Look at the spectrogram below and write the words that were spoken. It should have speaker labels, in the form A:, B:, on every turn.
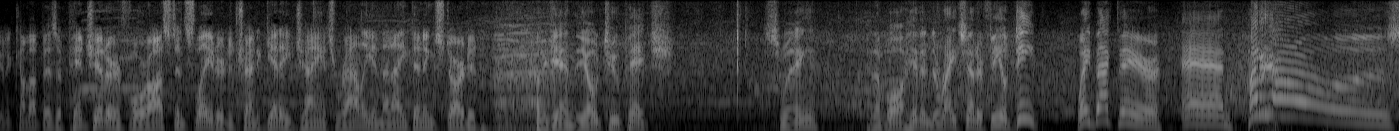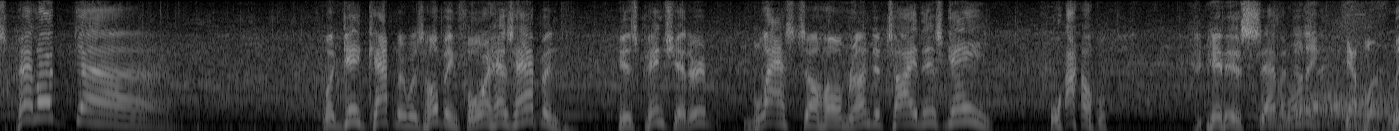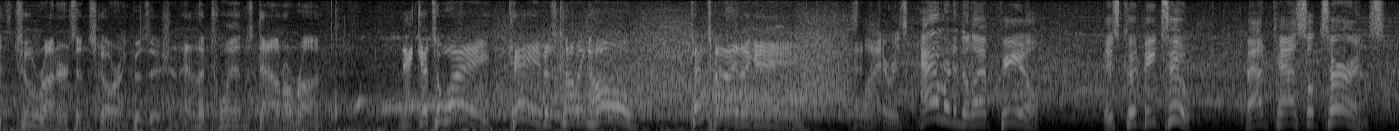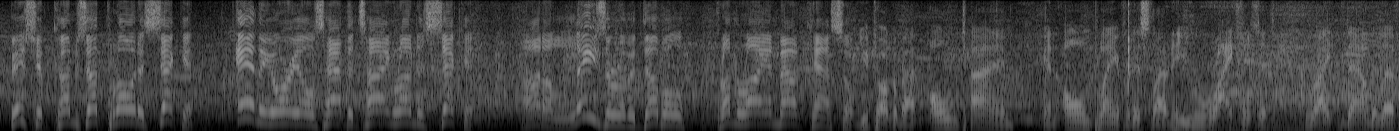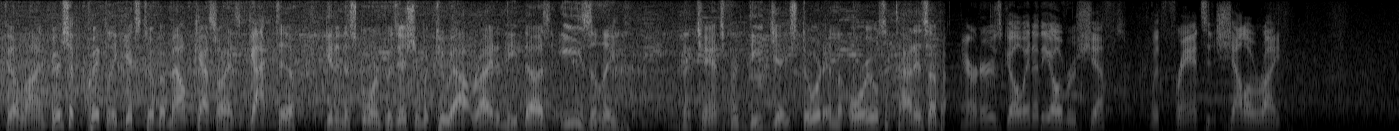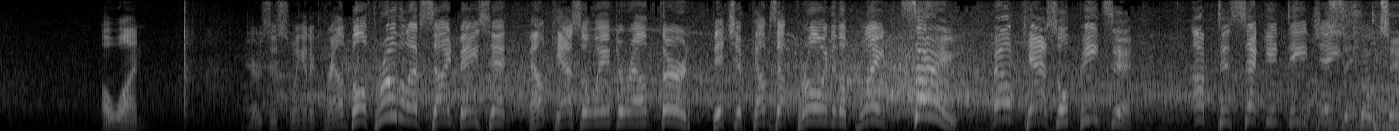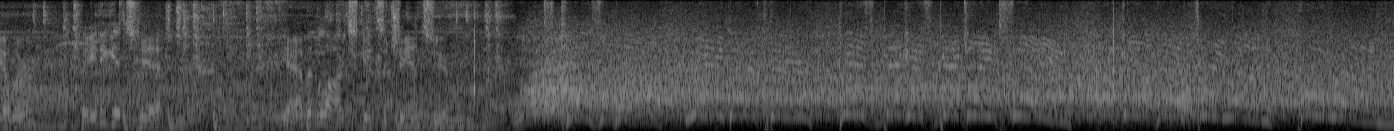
A: going to come up as a pinch hitter for Austin Slater to try to get a Giants rally in the ninth inning started.
B: Again, the 0 2 pitch. Swing, and a ball hit into right center field deep, way back there. And adios! Pelota! What Gabe Kapler was hoping for has happened. His pinch hitter blasts a home run to tie this game. Wow. It is seven.
C: Running. Kepler with two runners in scoring position, and the Twins down a run. That gets away. Cave is coming home to tie the game.
D: Slider is hammered into left field. This could be two. Mountcastle turns. Bishop comes up throwing a second. And the Orioles have the tying run to second on a laser of a double from Ryan Mountcastle.
E: You talk about on time and on playing for this slider. He rifles it right down the left field line. Bishop quickly gets to it, but Mountcastle has got to get in the scoring position with two out, right? And he does easily. And a chance for DJ Stewart and the Orioles to tie this up.
F: Mariners go into the overshift with France in shallow right. 0-1. There's a swing and a ground ball through the left side base hit. Mountcastle waved around third. Bishop comes up throwing to the plate. Save! Mountcastle beats it. Up to second, DJ.
G: Single Taylor. Beaty gets hit. Gavin Lux gets a chance here. Lux kills the ball. Way back there. His biggest big league swing. A go-ahead three-run home run.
